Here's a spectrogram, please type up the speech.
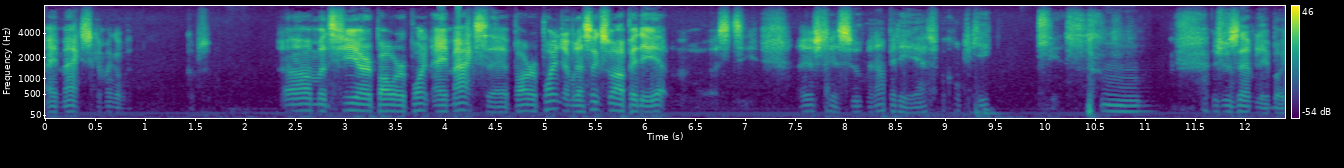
Hey Max, comment comme, comme ça? Ah, modifier un PowerPoint. Hey Max, euh, PowerPoint, j'aimerais ça que ce soit en PDF. Je serais sûr, mais en PDF, c'est pas compliqué. Yes. Mm. Je vous aime, les boys.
